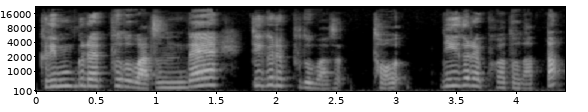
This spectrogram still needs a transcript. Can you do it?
그림 그래프도 맞았는데 띠 그래프도 맞아 더 띠 그래프가 더 낫다?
